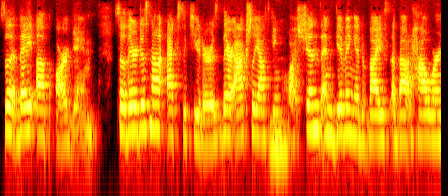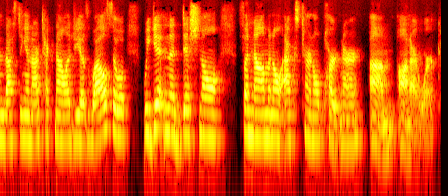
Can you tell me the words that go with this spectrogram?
so that they up our game. So they're just not executors. They're actually asking mm-hmm. questions and giving advice about how we're investing in our technology as well. So we get an additional phenomenal external partner um, on our work.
